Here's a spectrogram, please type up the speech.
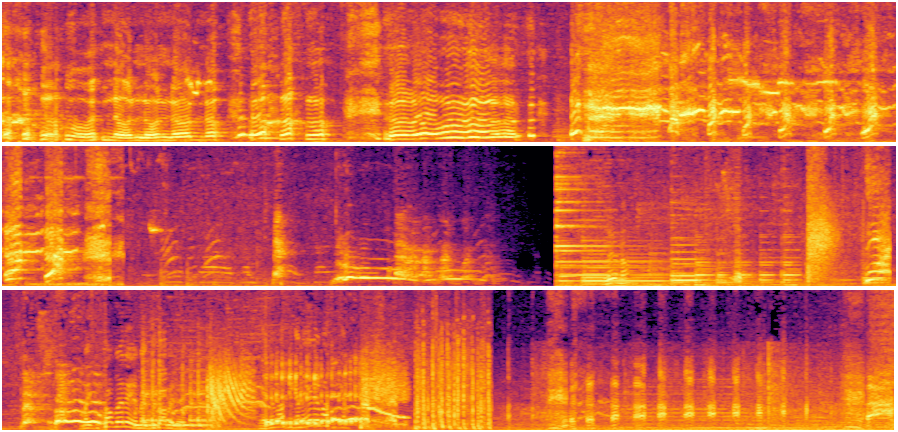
no, no, no, no. Lên nó. Mày tao bên này, mày tao bên này. Mày tao bên này, mày tao bên này. Ha ha ha ha ha ha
